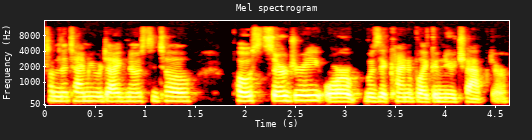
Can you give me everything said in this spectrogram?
from the time you were diagnosed until post surgery or was it kind of like a new chapter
